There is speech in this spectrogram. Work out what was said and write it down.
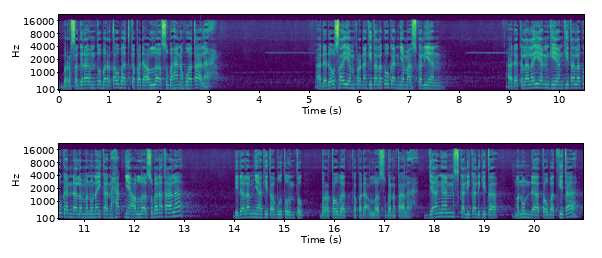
Bersegera untuk bertaubat kepada Allah Subhanahu wa taala. Ada dosa yang pernah kita lakukan jemaah sekalian. Ada kelalaian yang kita lakukan dalam menunaikan haknya Allah Subhanahu wa taala. Di dalamnya kita butuh untuk bertaubat kepada Allah Subhanahu wa taala. Jangan sekali-kali kita menunda taubat kita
